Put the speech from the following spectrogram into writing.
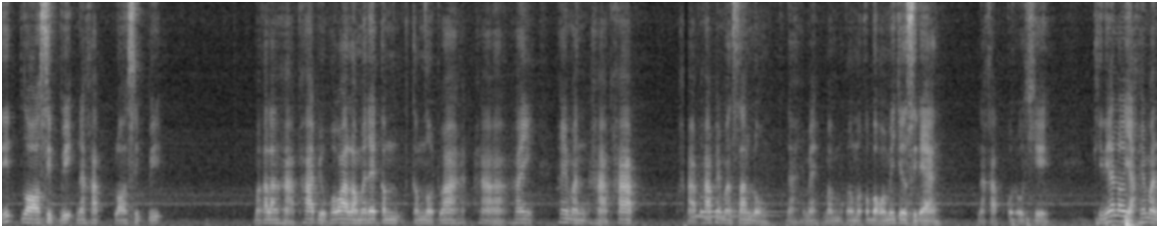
นิดรอ 10 วินะครับ รอ 10 วิมันกำลังหาภาพอยู่เพราะว่าเราไม่ได้กำกำหนดว่าหาให้ให้มันหาภาพ หาภาพให้มันสั้นลงนะเห็นไหมมันมันก็บอกว่าไม่เจอสีแดงนะครับ กดโอเค ทีนี้เราอยากให้มัน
